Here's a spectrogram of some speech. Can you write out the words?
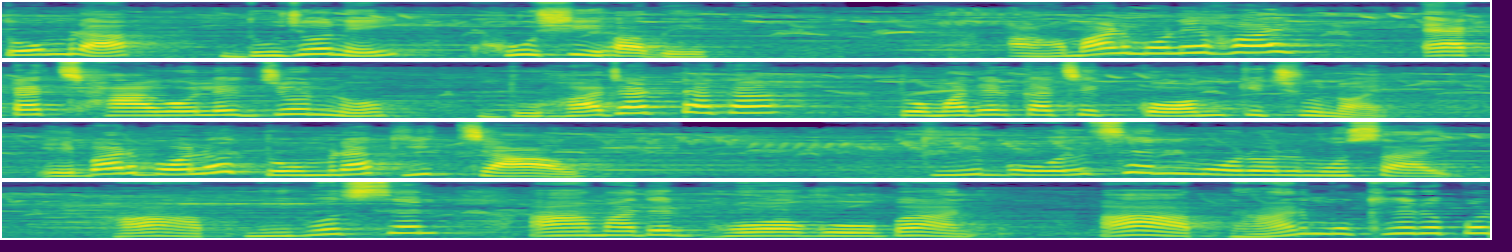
তোমরা দুজনেই খুশি হবে। আমার মনে হয় একটা ছাগলের জন্য দু হাজার টাকা তোমাদের কাছে কম কিছু নয়। এবার বলো তোমরা কি চাও? কি বলছেন মোড়ল মশাই? আপনি হচ্ছেন আমাদের ভগবান। আপনার মুখের ওপর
